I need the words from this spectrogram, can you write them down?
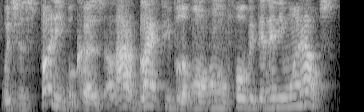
which is funny because a lot of black people are more homophobic than anyone else.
